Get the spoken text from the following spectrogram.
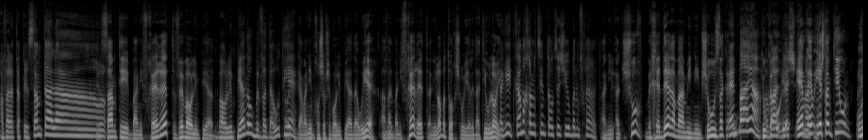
אבל אתה פרסמת על ה... פרסמתי בנבחרת ובאולימפיאדה. באולימפיאדה הוא בוודאות יהיה. גם אני חושב שבאולימפיאדה הוא יהיה, אבל Mm. בנבחרת, אני לא בטוח שהוא יהיה, לדעתי הוא לא יהיה. תגיד, כמה חלוצים אתה רוצה שיהיו בנבחרת? אני, שוב, בחדרה מאמינים שהוא זכאי... אין בעיה, אבל יש... הם, הם, יש להם טיעון. הוא.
